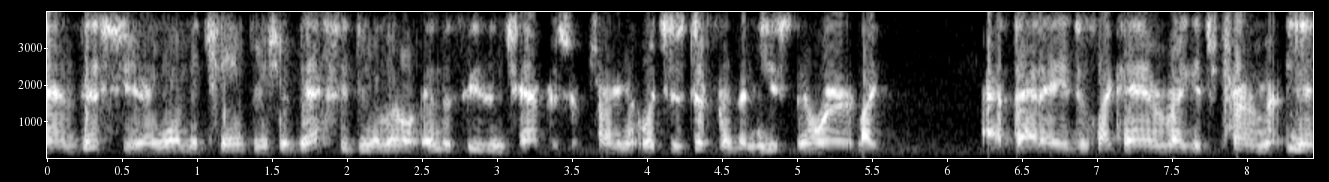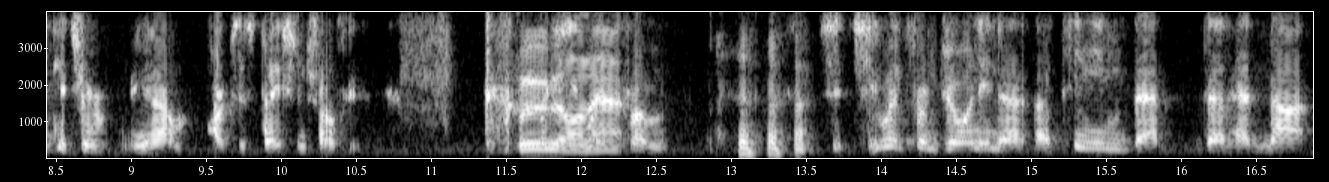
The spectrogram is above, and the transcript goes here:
And this year won the championship. They actually do a little end of season championship tournament, which is different than Houston, where like at that age it's like, hey, everybody get your tournament, you get your you know participation trophies. Boo on that. From she, she went from joining a, a team that that had not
